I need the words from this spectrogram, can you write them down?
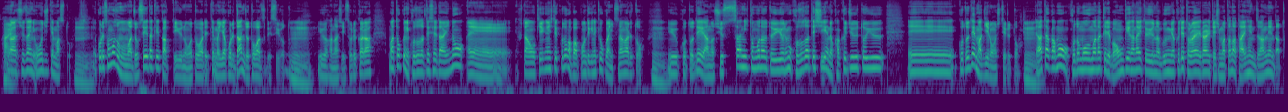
はい。が取材に応じてますと、うん。でこれそもそもまあ女性だけかっていうのを問われて、まあ、いやこれ男女問わずですよとうん。いう話、それから、まあ、特に子育て世代の、えー負担を軽減していくことが抜本的な強化につながるとうん。いうことで、あの出産に伴うというよりも子育て支援の拡充という、えーことで、まあ、議論していると。うんであたかも子供を産まなければ恩恵がないというような文脈で捉えられてしまったのは大変残念だと。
